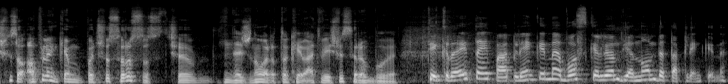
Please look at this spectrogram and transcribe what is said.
iš viso aplenkėm pačius rusus. Čia nežinau, ar tokie atvejai iš vis yra buvę. Tikrai taip, aplenkėme, vos keliom dienom, bet aplenkėme.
